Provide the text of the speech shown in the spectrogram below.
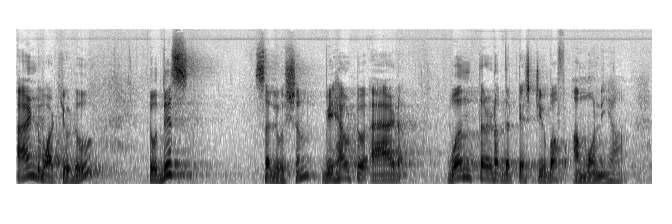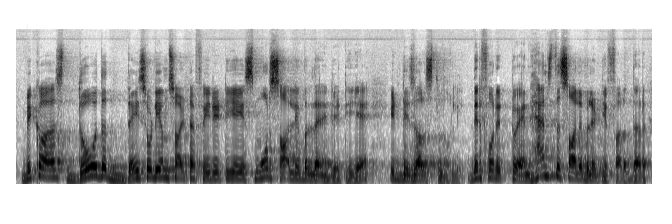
and what you do, to this solution, we have to add one third of the test tube of ammonia. Because though the disodium salt of EDTA is more soluble than EDTA, it dissolves slowly. Therefore, to enhance the solubility further,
